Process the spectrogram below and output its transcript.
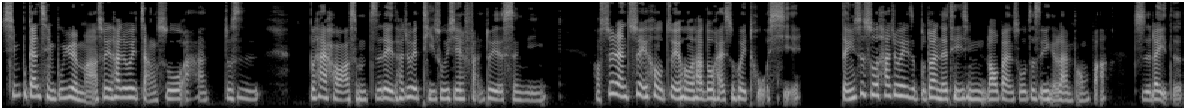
心不甘情不愿嘛，所以他就会讲说啊，就是。不太好啊，什么之类的，他就会提出一些反对的声音。好，虽然最后最后他都还是会妥协，等于是说他就会一直不断的提醒老板说这是一个烂方法之类的。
